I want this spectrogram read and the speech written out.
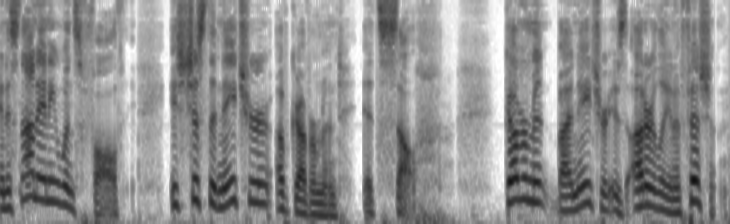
And it's not anyone's fault, it's just the nature of government itself. Government by nature is utterly inefficient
